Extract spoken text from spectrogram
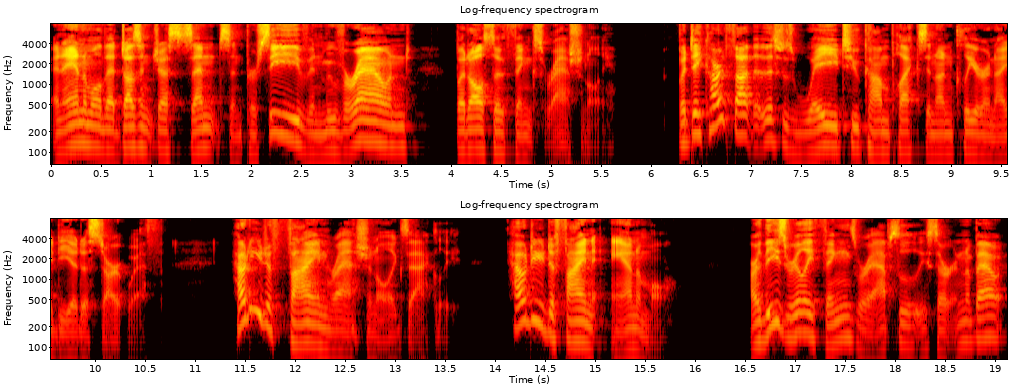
An animal that doesn't just sense and perceive and move around, but also thinks rationally. But Descartes thought that this was way too complex and unclear an idea to start with. How do you define rational exactly? How do you define animal? Are these really things we're absolutely certain about?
